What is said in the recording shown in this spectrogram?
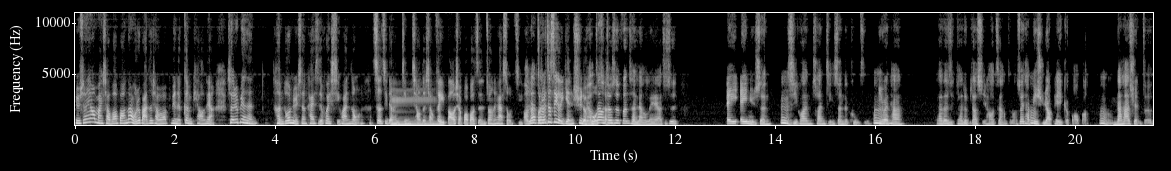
女生要买小包包，那我就把这个小包包变得更漂亮，所以就变成很多女生开始会喜欢这种设计的很精巧的小背包、小包包，只能装得下手机。哦，那我觉得这是一个延续的过程。这样就是分成两类啊，就是 A A 女生喜欢穿紧身的裤子，因为她她的她就比较喜好这样子嘛，所以她必须要配一个包包。嗯，那她选择，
